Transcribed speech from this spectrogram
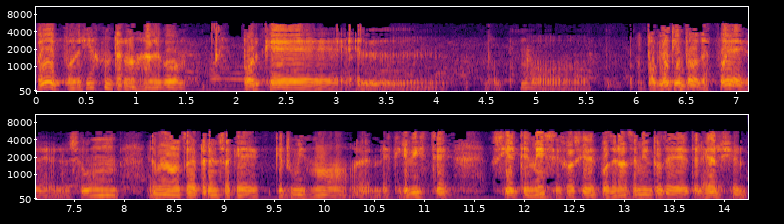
Oye, ¿podrías contarnos algo? Porque como poco tiempo después, según en una nota de prensa que, que tú mismo eh, escribiste, siete meses o así después del lanzamiento de, del Herschel,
